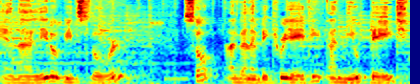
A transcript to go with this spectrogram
and a little bit slower. So I'm gonna be creating a new page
